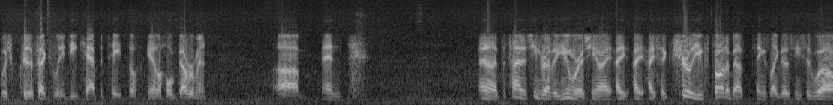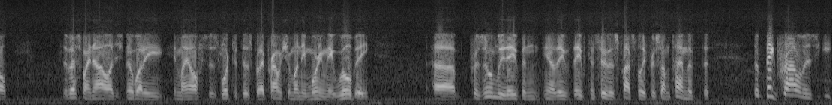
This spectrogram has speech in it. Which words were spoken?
which could effectively decapitate the you know the whole government. Um, and I at the time, it seemed rather humorous. You know, I, I, I- said, surely you've thought about things like this. And he said, well, to the best of my knowledge, nobody in my office has looked at this, but I promise you Monday morning they will be. Uh, presumably they've been, you know, they've, they've considered this possibility for some time. The, the, the big problem is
